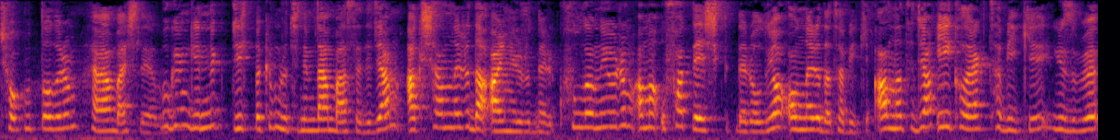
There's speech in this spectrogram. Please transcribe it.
çok mutlu olurum. Hemen başlayalım. Bugün günlük cilt bakım rutinimden bahsedeceğim. Akşamları da aynı ürünleri kullanıyorum ama ufak değişiklikler oluyor. Onları da tabii ki anlatacağım. İlk olarak tabii ki yüzümü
